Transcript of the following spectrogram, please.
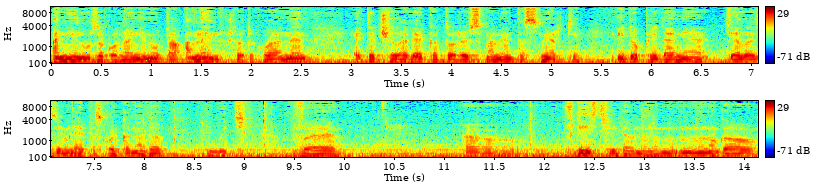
Анину, закон Анину, это Анен. Что такое Анен? это человек, который с момента смерти и до предания тела земле, поскольку надо быть в, э, в действии, да, много,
